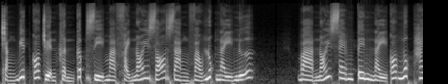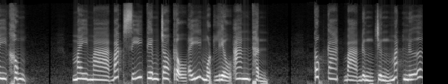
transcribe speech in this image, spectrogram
Chẳng biết có chuyện khẩn cấp gì mà phải nói rõ ràng vào lúc này nữa. Bà nói xem tên này có ngốc hay không. May mà bác sĩ tiêm cho cậu ấy một liều an thần. Cốc ca, bà đừng chừng mắt nữa.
